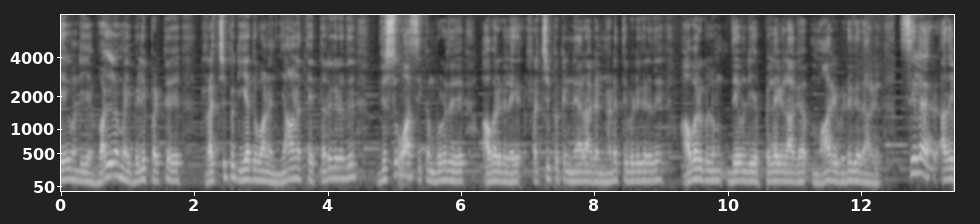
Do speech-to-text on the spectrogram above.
தேவனுடைய வல்லமை வெளிப்பட்டு ரட்சிப்புக்கு ஏதுவான ஞானத்தை தருகிறது. விசுவாசிக்கும் பொழுது அவர்களை ரட்சிப்புக்கு நேராக நடத்தி விடுகிறது. அவர்களும் தேவனுடைய பிள்ளைகளாக மாறி விடுகிறார்கள். சிலர் அதை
